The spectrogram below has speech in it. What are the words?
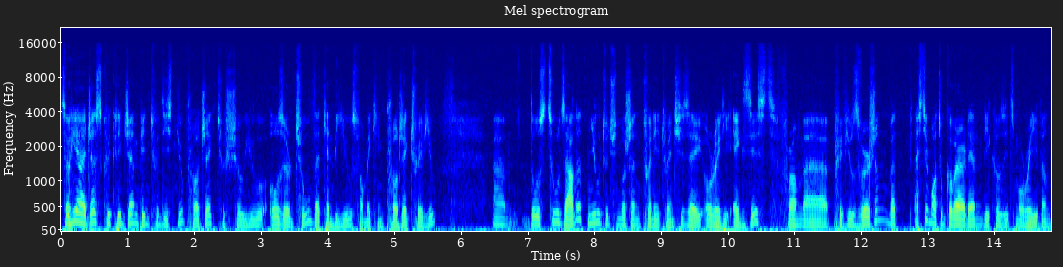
So here I just quickly jump into this new project to show you other tools that can be used for making project review. Um, those tools are not new to Twinmotion 2020, they already exist from a previous version, but I still want to cover them because it's more relevant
